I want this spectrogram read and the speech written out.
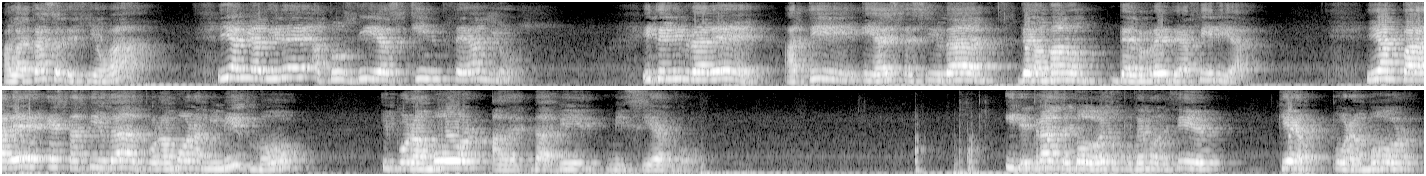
a la casa de Jehová y añadiré a tus días quince años y te libraré a ti y a esta ciudad de la mano del rey de Asiria. Y ampararé esta ciudad por amor a mí mismo y por amor a David mi siervo. Y detrás de todo esto podemos decir que era por amor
